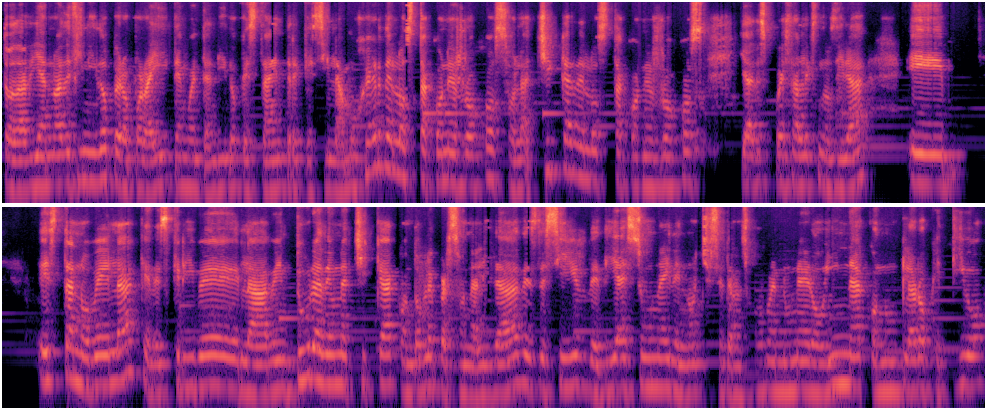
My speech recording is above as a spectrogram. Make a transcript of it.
todavía no ha definido, pero por ahí tengo entendido que está entre que si la mujer de los tacones rojos o la chica de los tacones rojos, ya después Alex nos dirá, eh, esta novela que describe la aventura de una chica con doble personalidad, es decir, de día es una y de noche se transforma en una heroína con un claro objetivo,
